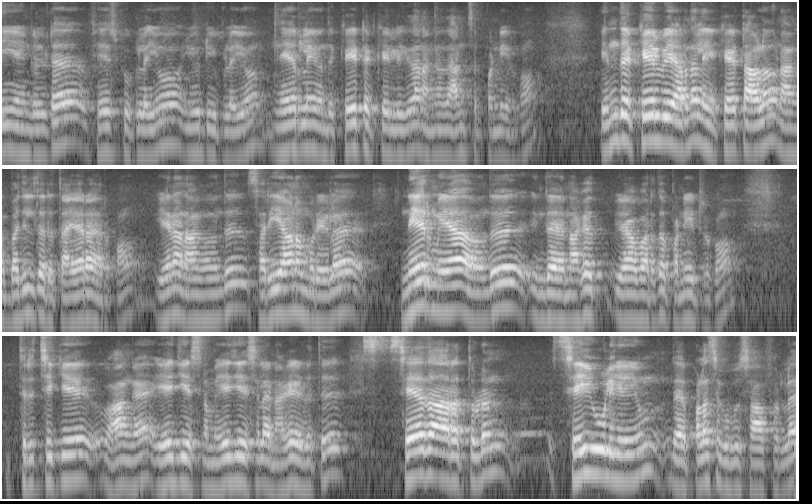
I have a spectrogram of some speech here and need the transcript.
நீங்கள் எங்கள்கிட்ட ஃபேஸ்புக்லேயும் யூடியூப்லேயும் நேர்லேயும் வந்து கேட்ட கேள்விக்கு தான் நாங்கள் வந்து ஆன்சர் பண்ணியிருக்கோம். எந்த கேள்வியாக இருந்தாலும் நீங்கள் கேட்டாலும் நாங்கள் பதில் தர தயாராக இருக்கோம். ஏன்னா நாங்கள் வந்து சரியான முறையில் நேர்மையாக வந்து இந்த நகை வியாபாரத்தை பண்ணிகிட்ருக்கோம் திருச்சிக்கு வாங்க. ஏஜிஎஸ் நம்ம ஏஜிஎஸ்ஸில் நகை எடுத்து சேதாரத்துடன் செய்கூலியையும் இந்த பழசுக்கு சாஃபரில் ஆஃபரில்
